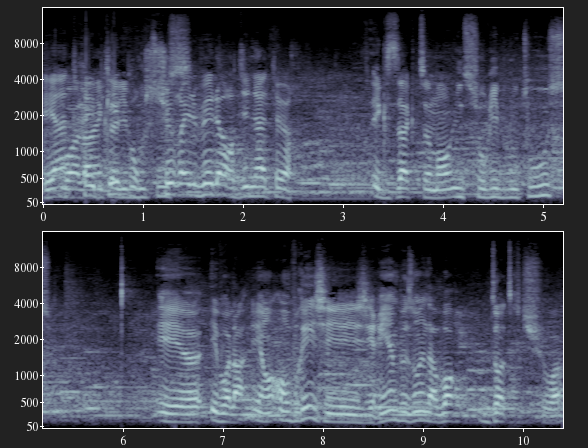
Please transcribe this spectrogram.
et un trépied pour surélever l'ordinateur. Exactement, une souris Bluetooth, euh, et, voilà. Et en, vrai, j'ai rien besoin d'avoir d'autres, tu vois.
